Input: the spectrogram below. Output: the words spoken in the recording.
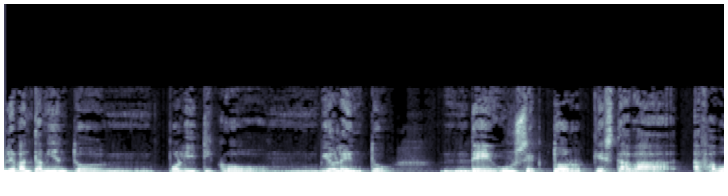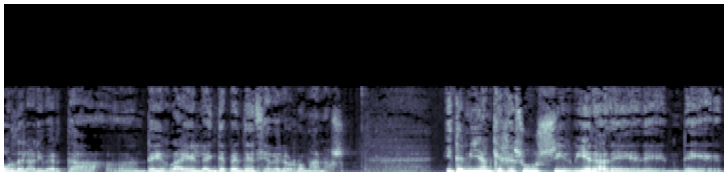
levantamiento político violento de un sector que estaba a favor de la libertad de Israel, la independencia de los romanos y temían que Jesús sirviera de,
